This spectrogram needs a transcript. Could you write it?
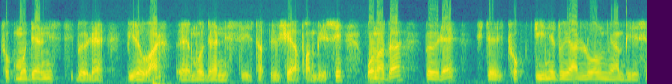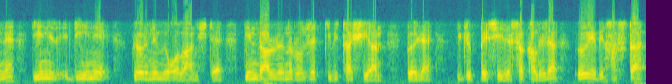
Çok modernist böyle biri var. E, modernist e, ta- şey yapan birisi. Ona da böyle işte çok dini duyarlı olmayan birisine dini dini görünümü olan işte dindarlığını rozet gibi taşıyan böyle cübbesiyle sakalıyla öyle bir hasta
